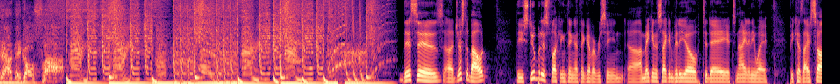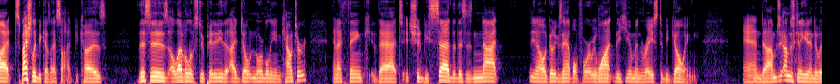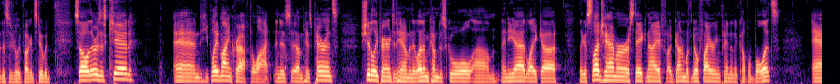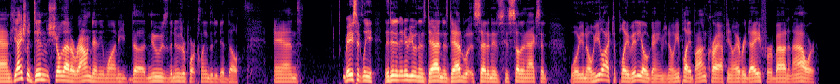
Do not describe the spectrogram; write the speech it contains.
out, they go slide. This is uh, just about the stupidest fucking thing I think I've ever seen. Uh, I'm making a second video today, tonight anyway, because I saw it, especially because I saw it, because this is a level of stupidity that I don't normally encounter. And I think that it should be said that this is not, you know, a good example for where we want the human race to be going. And uh, I'm, just, I'm just to get into it. This is really fucking stupid. So there was this kid and he played Minecraft a lot. And his um, his parents shittily parented him, and they let him come to school. Um, and he had like a like a sledgehammer, a steak knife, a gun with no firing pin, and a couple bullets. And he actually didn't show that around anyone. He the news the news report claims that he did though. And basically, they did an interview with his dad, and his dad said in his his southern accent. Well, you know, he liked to play video games. You know, he played Minecraft, you know, every day for about an hour.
